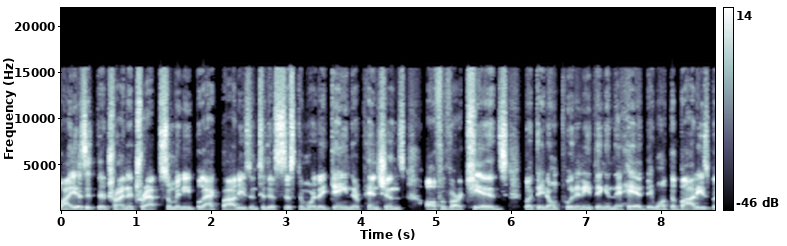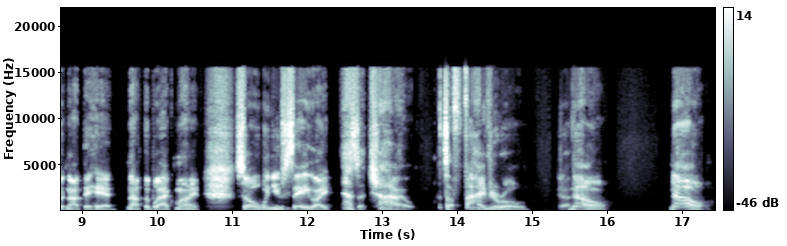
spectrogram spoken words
Why is it they're trying to trap so many black bodies into this system where they gain their pensions off of our kids, but they don't put anything in the head? They want the bodies, but not the head, not the black mind. So when you say, like, that's a child, that's a five year old. Yeah. No, no,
